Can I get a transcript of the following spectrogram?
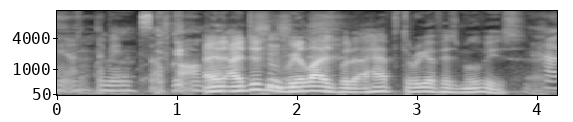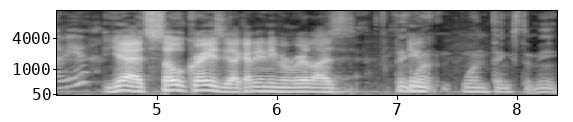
Yeah, oh my I mean, self call. And I didn't realize, but I have three of his movies. Have you? Yeah, it's so crazy. Like I didn't even realize. I think He- one, one thanks to me.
